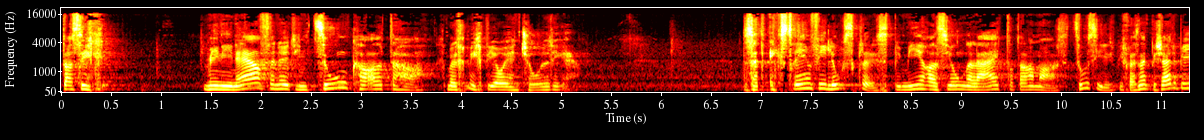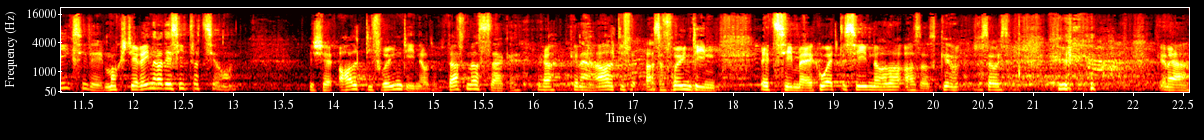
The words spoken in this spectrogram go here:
dass ich meine Nerven nicht im Zaun gehalten habe. Ich möchte mich bei euch entschuldigen. Das hat extrem viel ausgelöst, bei mir als junger Leiter damals. Susi, ich weiß nicht, bist du auch dabei gewesen? Magst du dich erinnern an die Situation? Ist eine alte Freundin, oder? Darf man das sagen? Ja, genau, alte, also Freundin. Jetzt sind wir ein guter Sinn, oder? Also, so ist, genau.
